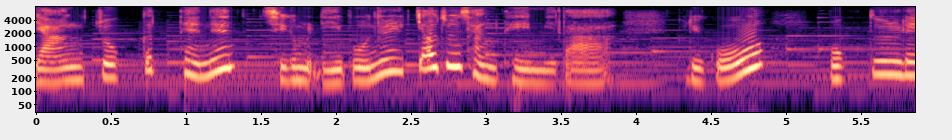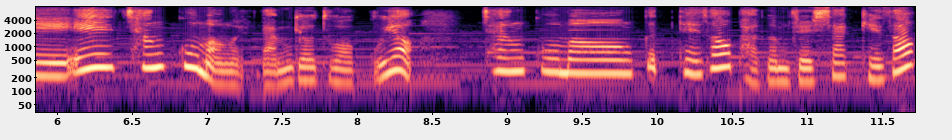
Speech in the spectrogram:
양쪽 끝에는 지금 리본을 껴준 상태입니다. 그리고 목둘레에 창구멍을 남겨두었고요. 창구멍 끝에서 박음질 시작해서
